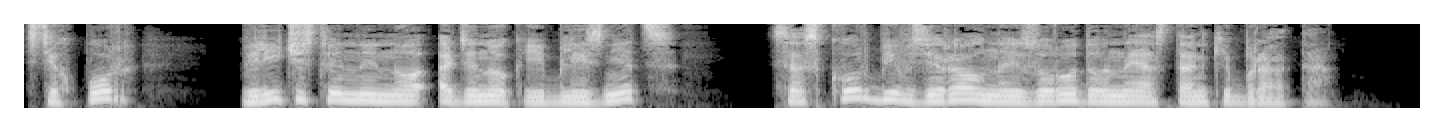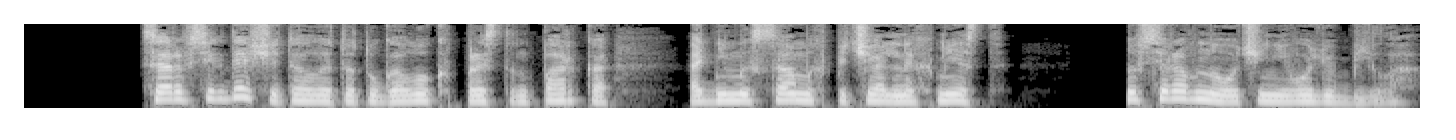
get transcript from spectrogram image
С тех пор величественный, но одинокий близнец со скорбью взирал на изуродованные останки брата. Сара всегда считала этот уголок Престон-парка одним из самых печальных мест, но все равно очень его любила.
